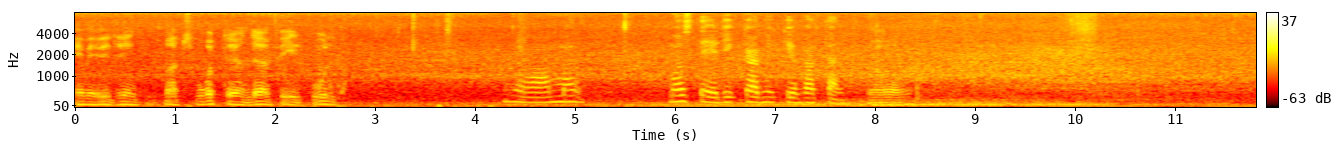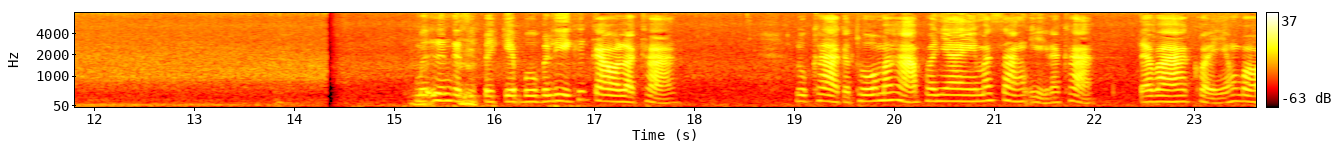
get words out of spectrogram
Maybe we drink much water and then feel full. หอมมอสเตดิกามิเกวัตัน Ja. มืออื่นก็สิไปเก็บบลูเบอรี่คือเก่าล่ะค่ะ ลูกค้าก็โทรมาหาพ่อใหญ่มาสั่งอีกนะคะแต่ว่าข่อยยังบอ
